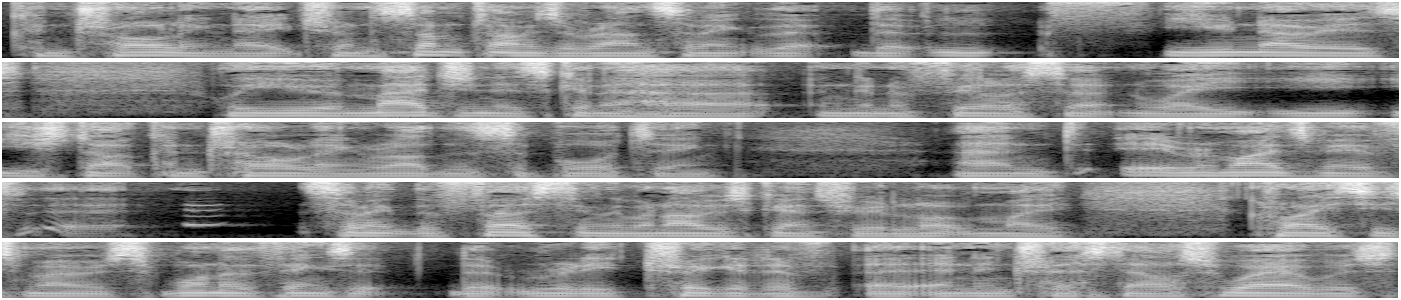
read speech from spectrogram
controlling nature, and sometimes around something that that you know is, or you imagine is going to hurt and going to feel a certain way, you, you start controlling rather than supporting. And it reminds me of uh, something. The first thing that when I was going through a lot of my crisis moments, one of the things that that really triggered a, an interest elsewhere was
